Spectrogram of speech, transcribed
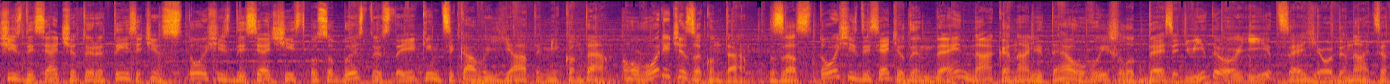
64 тисячі 166 особистостей, яким цікавий я та мій контент. Говорячи за контент, за 161 день на каналі Тео вийшло 10 відео, і це є 11.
